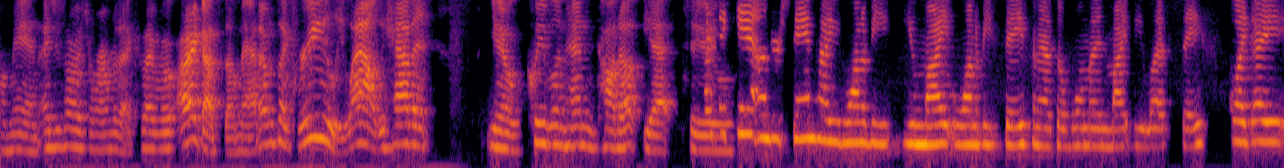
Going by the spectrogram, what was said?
oh man, I just always remember that because I wrote, I got so mad. I was like, really? Wow, we haven't, you know, Cleveland hadn't caught up yet to. I can't understand how you'd want to be. You might want to be safe, and as a woman, might be less safe. Like I,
